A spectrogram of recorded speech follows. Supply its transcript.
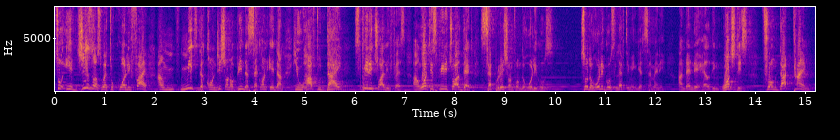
So if jesus were to qualify and meet the condition of being the second adam he will have to die spiritually first. And what is spiritual death? Separation from the holy ghost. So the holy ghost left him in gethsemane and then they held him. Watch this. From that time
